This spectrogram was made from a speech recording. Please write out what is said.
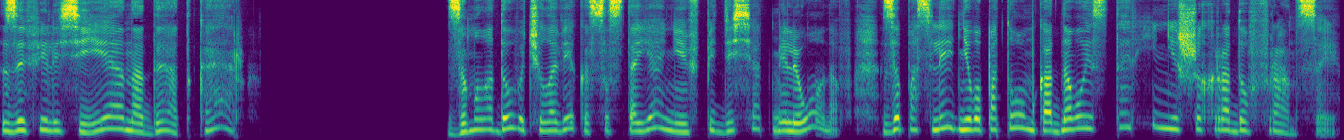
за Фелисиена де Аткер. За молодого человека с состоянием в пятьдесят миллионов, за последнего потомка одного из стариннейших родов Франции.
